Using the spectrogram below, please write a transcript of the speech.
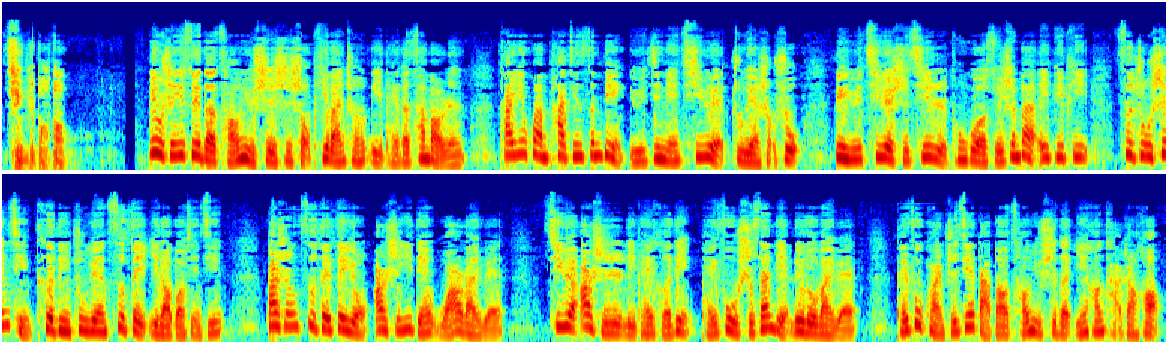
请听报道。六十一岁的曹女士是首批完成理赔的参保人。她因患帕金森病，于今年七月住院手术，并于七月十七日通过随身办 APP 自助申请特定住院自费医疗保险金，发生自费费用二十一点五二万元。七月二十日理赔核定，赔付十三点六六万元，赔付款直接打到曹女士的银行卡账号。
